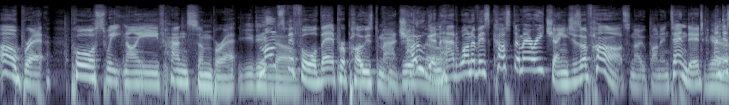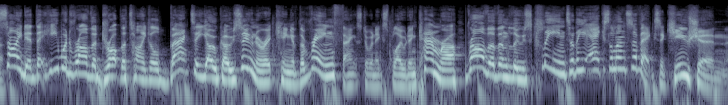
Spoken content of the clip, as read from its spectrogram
Oh, Bret. Poor, sweet, naive, handsome Bret. You Months know. before their proposed match, Hogan know. had one of his customary changes of heart, no pun intended, Yeah. and decided that he would rather drop the title back to Yokozuna at King of the Ring thanks to an exploding camera, rather than lose clean to the excellence of execution.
